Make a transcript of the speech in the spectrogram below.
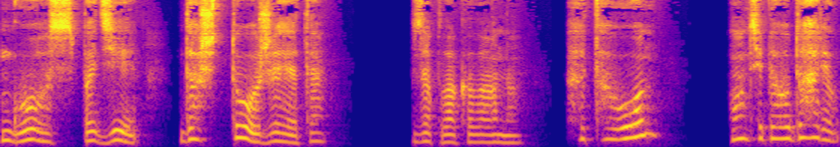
«Господи, да что же это?» Заплакала она. «Это он? Он тебя ударил?»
